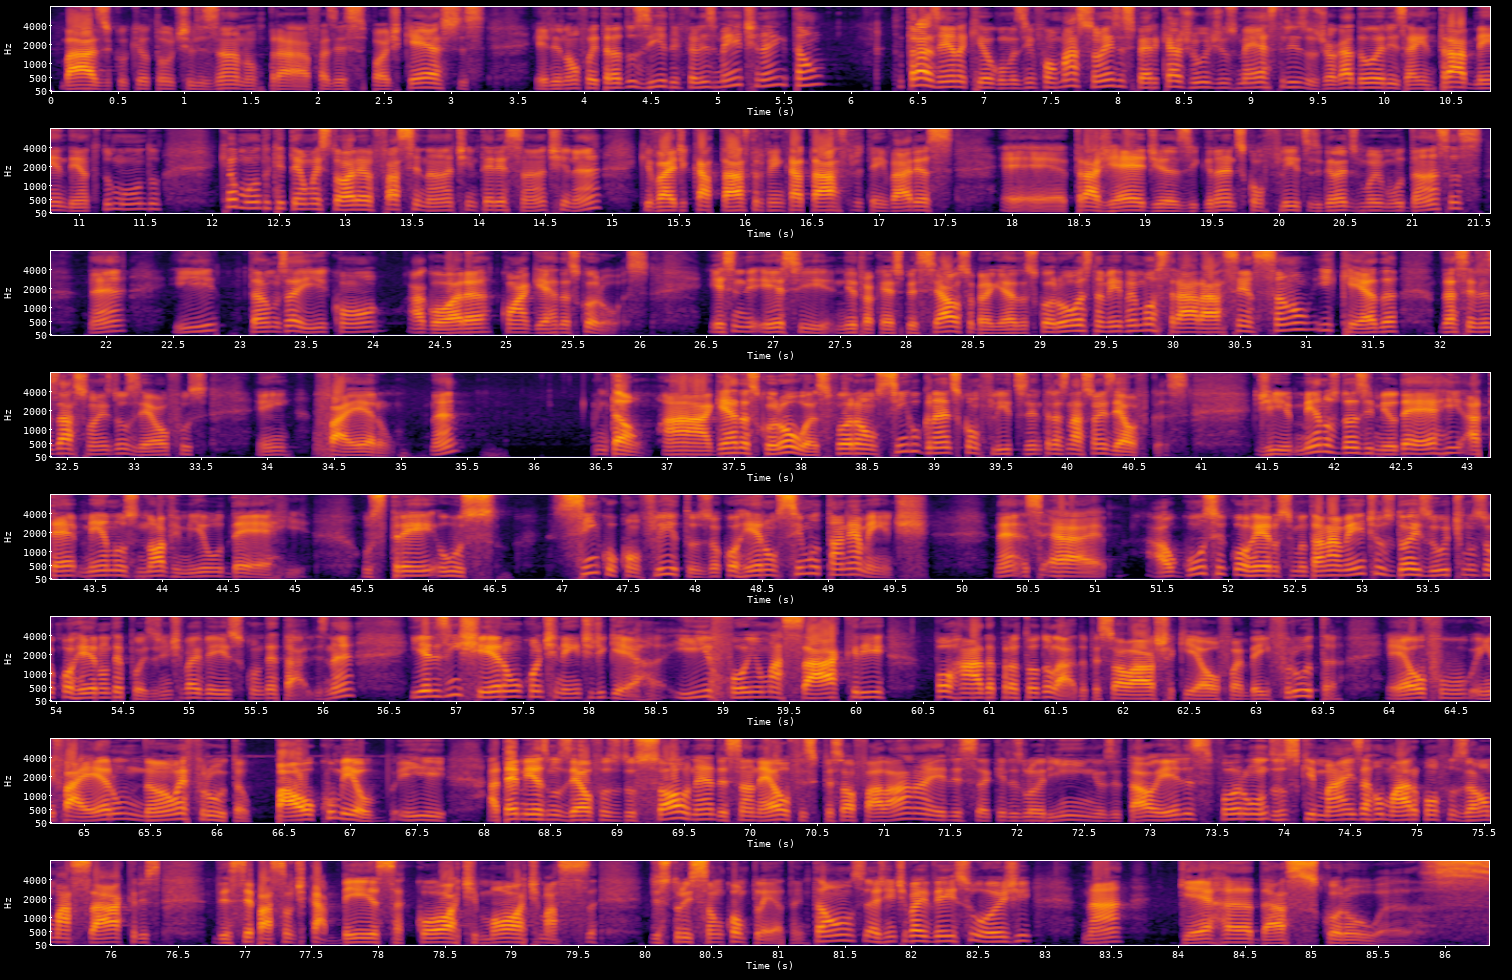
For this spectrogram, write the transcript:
básico que eu estou utilizando para fazer esses podcasts, ele não foi traduzido, infelizmente, né? Então Estou trazendo aqui algumas informações, espero que ajude os mestres, os jogadores a entrar bem dentro do mundo, que é um mundo que tem uma história fascinante, interessante, né? Que vai de catástrofe em catástrofe, tem várias é, tragédias e grandes conflitos, grandes mudanças, né? E estamos aí com agora com a Guerra das Coroas. Esse, esse Nitrocast especial sobre a Guerra das Coroas também vai mostrar a ascensão e queda das civilizações dos elfos em Faeron, né? Então, a Guerra das Coroas foram cinco grandes conflitos entre as nações élficas, de menos 12.000 DR até menos 9.000 DR. Os, os cinco conflitos ocorreram simultaneamente. Né? É, alguns ocorreram simultaneamente, os dois últimos ocorreram depois. A gente vai ver isso com detalhes. Né? E eles encheram o continente de guerra. E foi um massacre porrada para todo lado. O pessoal acha que elfo é bem fruta. Elfo em Faeron não é fruta. O pau comeu. E até mesmo os elfos do sol, né, The Sun Elves, que o pessoal fala, ah, eles, aqueles lourinhos e tal, eles foram um dos que mais arrumaram confusão, massacres, decepação de cabeça, corte, morte, destruição completa. Então, a gente vai ver isso hoje na Guerra das Coroas.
